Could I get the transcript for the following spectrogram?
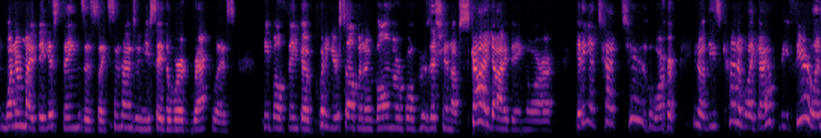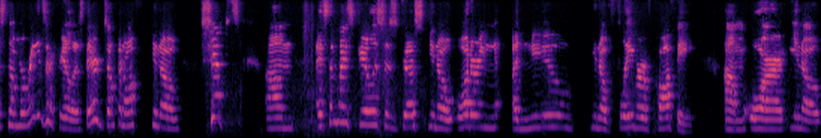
one of my biggest things is like sometimes when you say the word reckless, people think of putting yourself in a vulnerable position of skydiving or getting a tattoo or, you know, these kind of like, I have to be fearless. No, Marines are fearless. They're jumping off, you know, ships. Um, and sometimes fearless is just, you know, ordering a new, you know, flavor of coffee um, or you know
